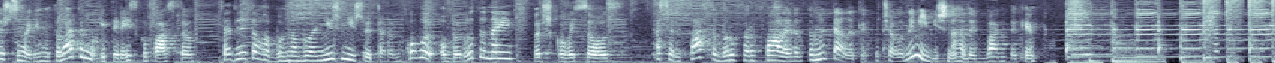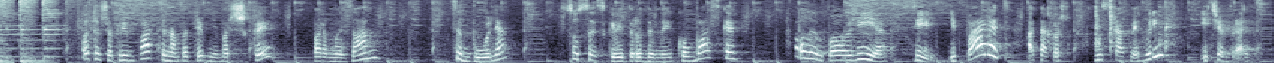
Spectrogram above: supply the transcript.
Тож сьогодні готуватиму італійську пасту. Та для того, аби вона була ніжнішою та ранковою, оберу до неї вершковий соус. А серед пасти беру фарфали, тобто метелики, хоча вони мені більше нагадують бантики. Отож, окрім пасти, нам потрібні вершки, пармезан, цибуля, сосиски від родини ковбаски, оливкова олія, сіль і перець, а також мускатний горіх і чебрець.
